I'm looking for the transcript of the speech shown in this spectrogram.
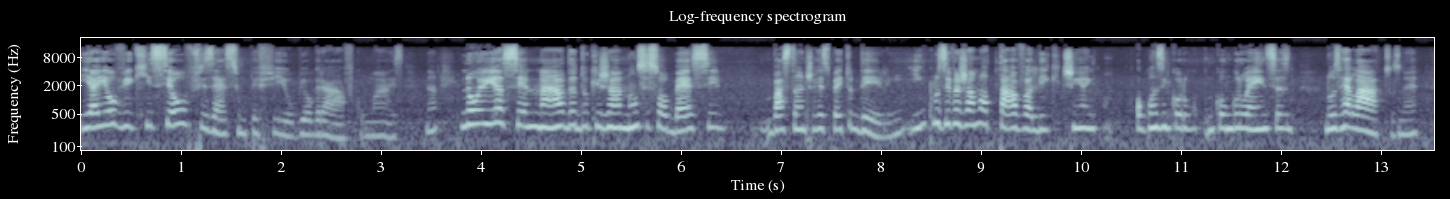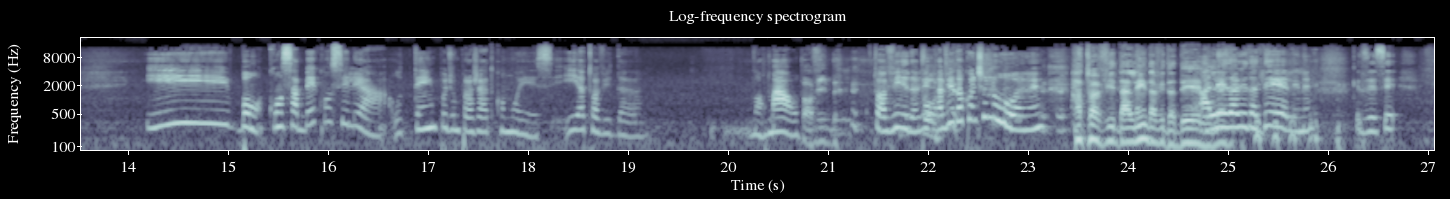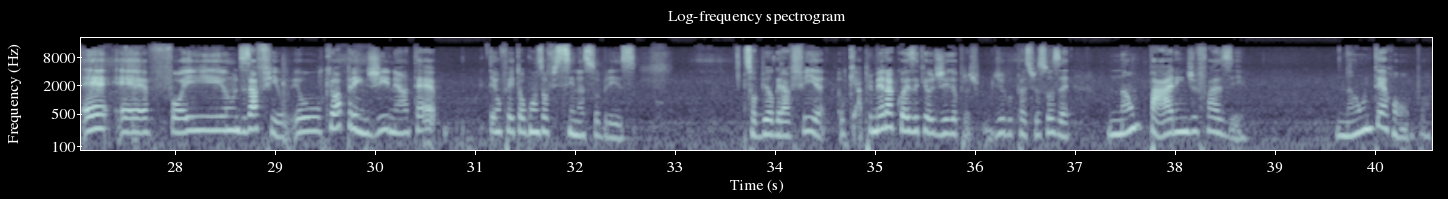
E aí eu vi que se eu fizesse um perfil biográfico mais, né, não ia ser nada do que já não se soubesse bastante a respeito dele. inclusive eu já notava ali que tinha algumas incongruências nos relatos, né? E, bom, com saber conciliar o tempo de um projeto como esse e a tua vida normal. Tua vida. Tua vida. A vida continua, né? A tua vida além da vida dele. Além né? da vida dele, né? Quer dizer, você, é, é, foi um desafio. Eu, o que eu aprendi, né? Até tenho feito algumas oficinas sobre isso. Sobre biografia. O que, a primeira coisa que eu digo para digo as pessoas é: não parem de fazer. Não interrompam.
